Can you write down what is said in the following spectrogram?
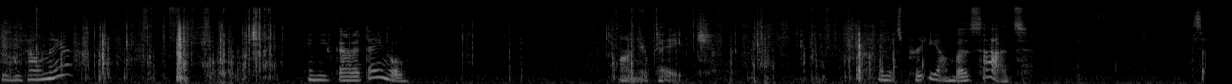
Get it on there. And you've got a dangle on your page. And it's pretty on both sides. So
